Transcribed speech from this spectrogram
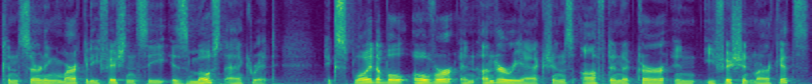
concerning market efficiency is most accurate? Exploitable over and under reactions often occur in efficient markets.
